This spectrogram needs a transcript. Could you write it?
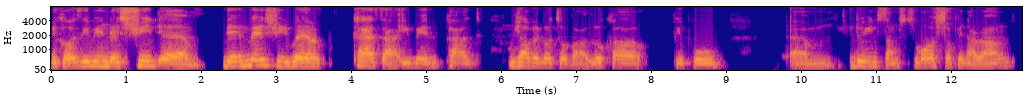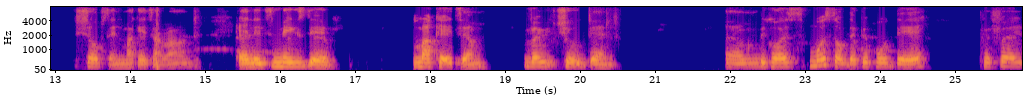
because even the street, um, the main street where cars are even parked, we have a lot of our local people um, doing some small shopping around shops and markets around, and it makes the market um, very choked um, because most of the people there prefer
